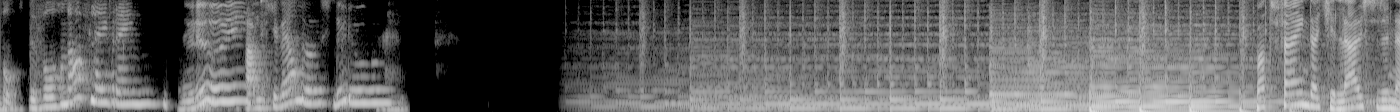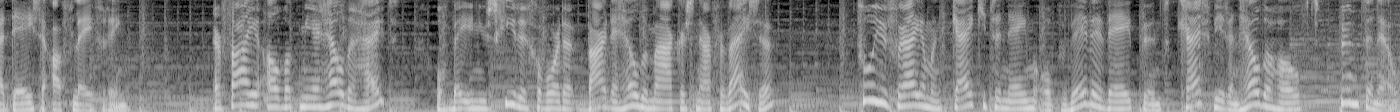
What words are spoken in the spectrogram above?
Tot de volgende aflevering. Doei doei. Dankjewel Loes. Doei doei. Wat fijn dat je luisterde naar deze aflevering. Ervaar je al wat meer helderheid? Of ben je nieuwsgierig geworden waar de heldenmakers naar verwijzen? Voel je vrij om een kijkje te nemen op www.krijgweerenhelderhoofd.nl.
